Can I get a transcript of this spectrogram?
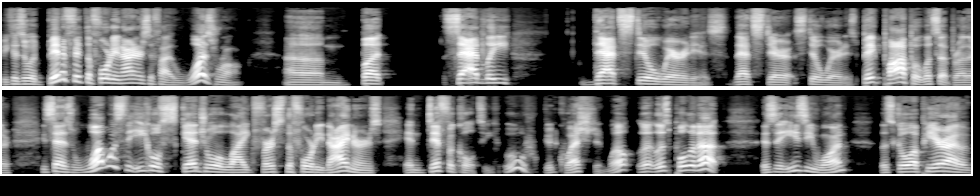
because it would benefit the 49ers if I was wrong. Um, but sadly, that's still where it is. That's still where it is. Big Papa, what's up, brother? He says, What was the Eagles' schedule like versus the 49ers in difficulty? Ooh, good question. Well, let's pull it up. This is an easy one. Let's go up here. I'll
